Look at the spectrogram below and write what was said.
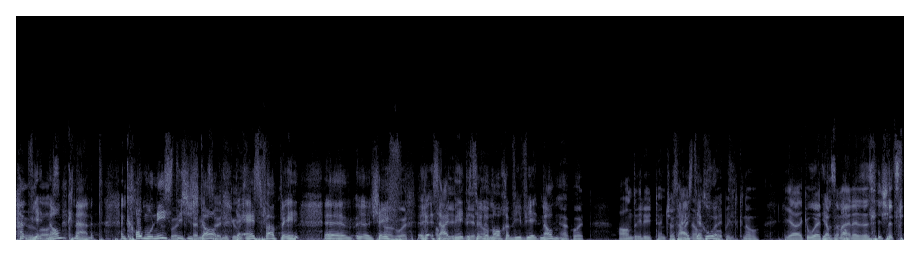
Hat Vietnam genannt. Ein kommunistischer ja, Staat. Der SVP-Chef äh, äh, ja, sagt, wir hätten es machen wie Vietnam. Ja gut. Andere Leute haben schon Was heisst ja gut? Vorbild genommen. Ja, gut, ja, also meine, das ist jetzt...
